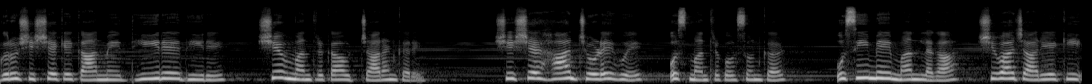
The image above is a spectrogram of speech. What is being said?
गुरु शिष्य के कान में धीरे धीरे शिव मंत्र का उच्चारण करें। शिष्य हाथ जोड़े हुए उस मंत्र को सुनकर उसी में मन लगा शिवाचार्य की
